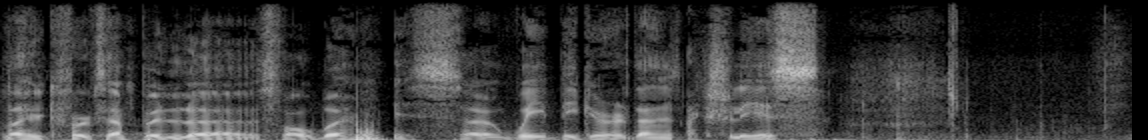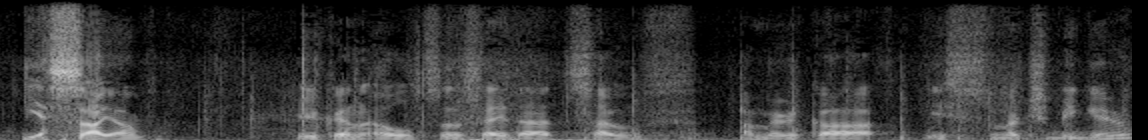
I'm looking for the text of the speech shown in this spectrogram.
Like, for example, uh, Svalbard is uh, way bigger than it actually is. Yes, I am. You can also say that South America is much bigger.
